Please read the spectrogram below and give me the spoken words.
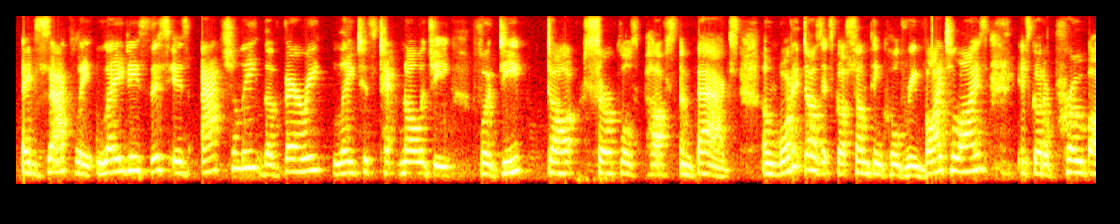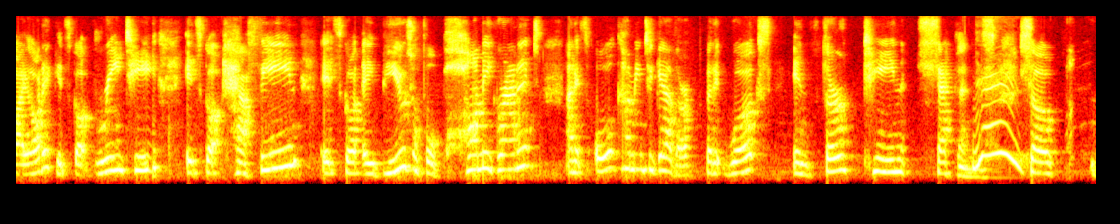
Exactly. Ladies, this is actually the very latest technology for deep dark circles, puffs, and bags. And what it does, it's got something called Revitalize. It's got a probiotic. It's got green tea. It's got caffeine. It's got a beautiful pomegranate. And it's all coming together, but it works in 13 seconds. Yay! So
